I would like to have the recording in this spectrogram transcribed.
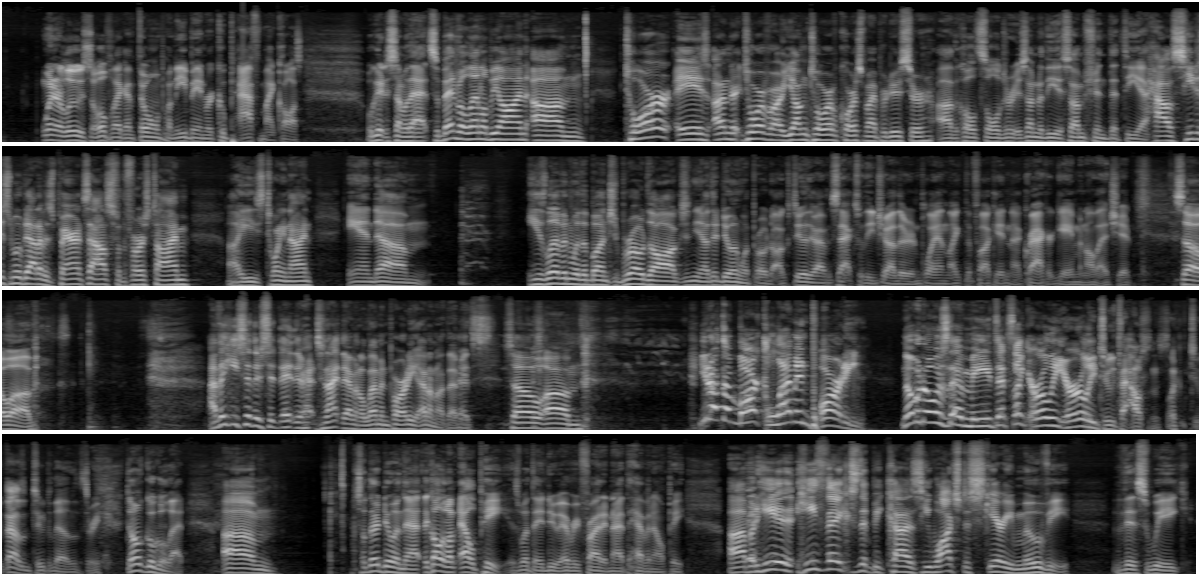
win or lose. So hopefully I can throw them up on eBay and recoup half of my cost. We'll get to some of that. So Ben Volin will be on. Um, Tor is under Tor of our young Tor, of course, my producer, uh, the Cold Soldier, is under the assumption that the uh, house he just moved out of his parents' house for the first time. Uh, he's 29, and um, he's living with a bunch of bro dogs, and you know they're doing what bro dogs do. They're having sex with each other and playing like the fucking uh, cracker game and all that shit. So uh, I think he said they're, they're tonight they're having a lemon party. I don't know what that means. So um, you don't have to mark lemon party. No one knows what that means. That's like early, early 2000s, like 2002, 2003. Don't Google that. Um, so they're doing that. They call it an LP, is what they do every Friday night. They have an LP. Uh, but he he thinks that because he watched a scary movie this week,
